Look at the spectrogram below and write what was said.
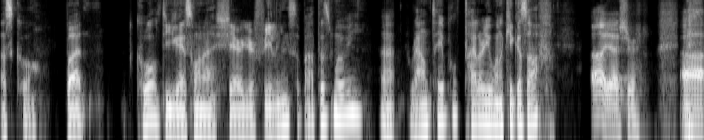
that's cool. But cool. Do you guys want to share your feelings about this movie? Uh, roundtable. Tyler, you want to kick us off? Oh yeah, sure. Uh,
